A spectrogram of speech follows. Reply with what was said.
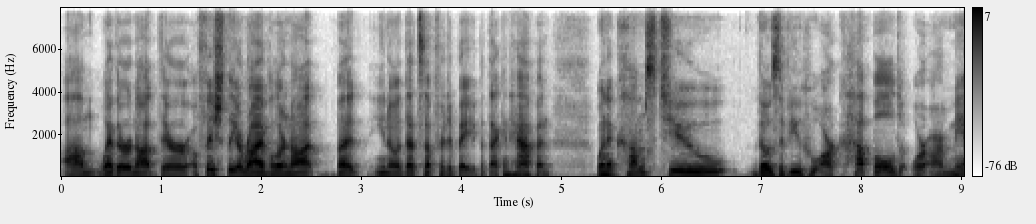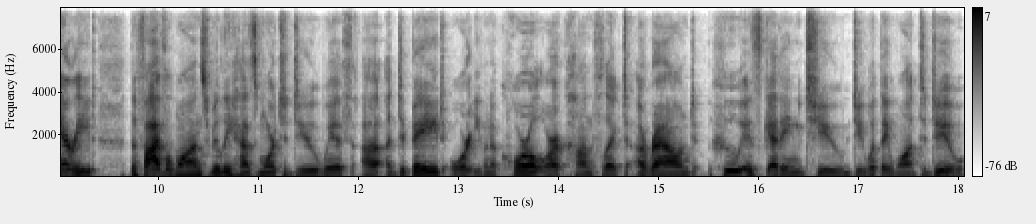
Um, whether or not they're officially a rival or not, but you know, that's up for debate, but that can happen. When it comes to those of you who are coupled or are married, the Five of Wands really has more to do with a, a, debate or even a quarrel or a conflict around who is getting to do what they want to do.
